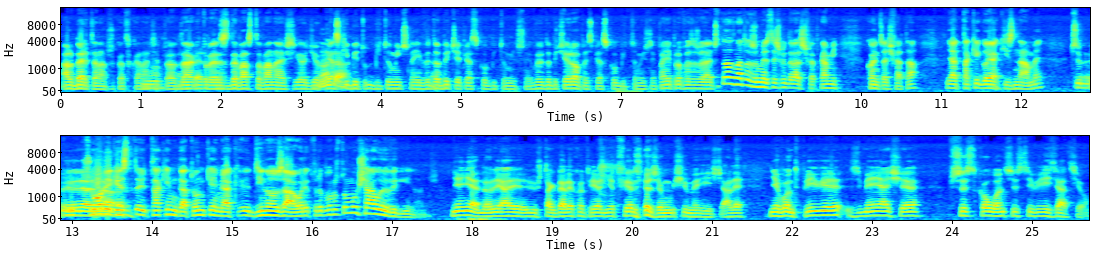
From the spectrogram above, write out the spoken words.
Alberta na przykład w Kanadzie, No, prawda? Alberta. Która jest zdewastowana, jeśli chodzi o No piaski tak. bitu, bitumiczne i wydobycie piasków bitumicznych, wydobycie ropy z piasków bitumicznych. Panie profesorze, czy to oznacza, że my jesteśmy teraz świadkami końca świata, jak, takiego jaki znamy? Czy E, człowiek jest y, takim gatunkiem jak dinozaury, które po prostu musiały wyginąć? Nie, nie, no ja już tak daleko to ja nie twierdzę, że musimy iść, ale niewątpliwie zmienia się wszystko łącznie z cywilizacją.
